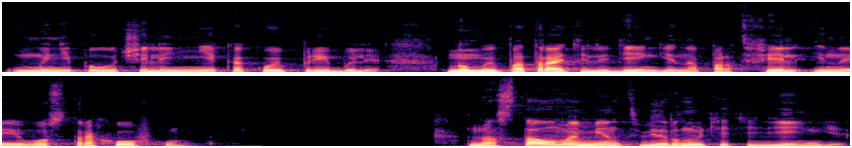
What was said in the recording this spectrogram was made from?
мы не получили никакой прибыли, но мы потратили деньги на портфель и на его страховку. Настал момент вернуть эти деньги.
